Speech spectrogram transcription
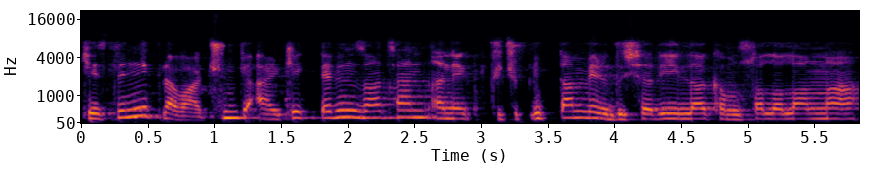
Kesinlikle var. Çünkü erkeklerin zaten hani küçüklükten beri dışarıyla, kamusal alanla,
